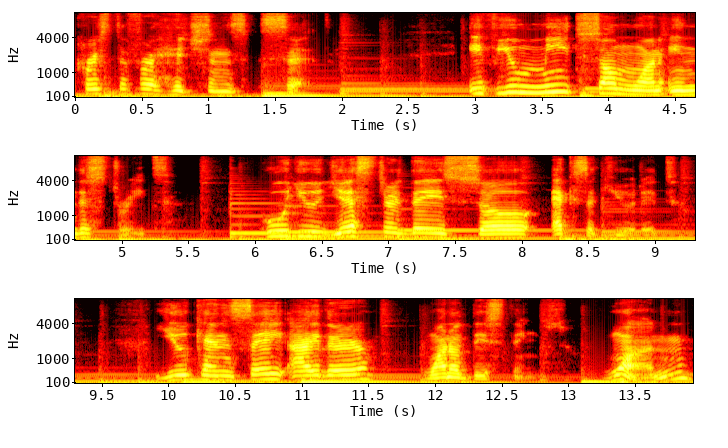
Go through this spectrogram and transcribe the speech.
Christopher Hitchens said, If you meet someone in the street who you yesterday saw executed, you can say either one of these things. One,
